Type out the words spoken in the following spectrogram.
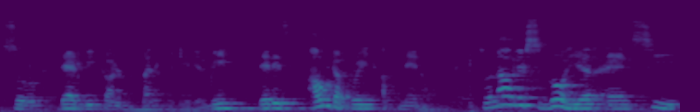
so that we call bulk material, mean that is out of range of nano. So now let's go here and see,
